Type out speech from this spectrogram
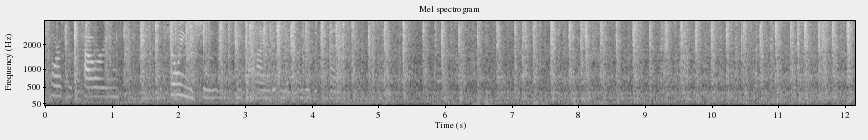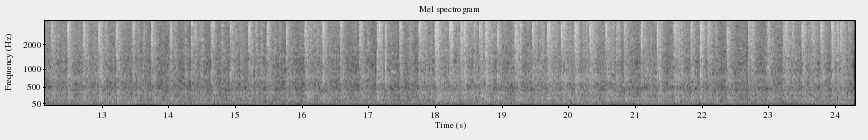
This horse is powering the sewing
